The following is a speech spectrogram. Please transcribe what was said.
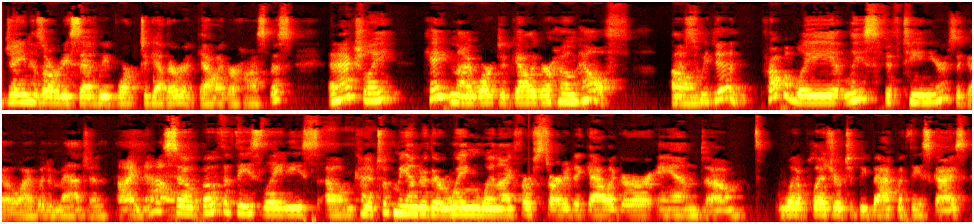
Jane has already said we've worked together at Gallagher Hospice, and actually, Kate and I worked at Gallagher Home Health. Yes, um, we did. probably at least 15 years ago, I would imagine. I know. So both of these ladies um, kind of took me under their wing when I first started at Gallagher, and um, what a pleasure to be back with these guys.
